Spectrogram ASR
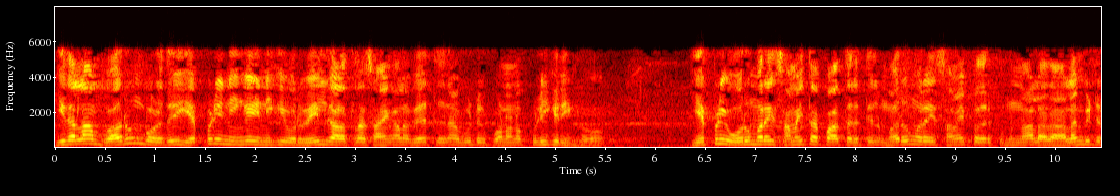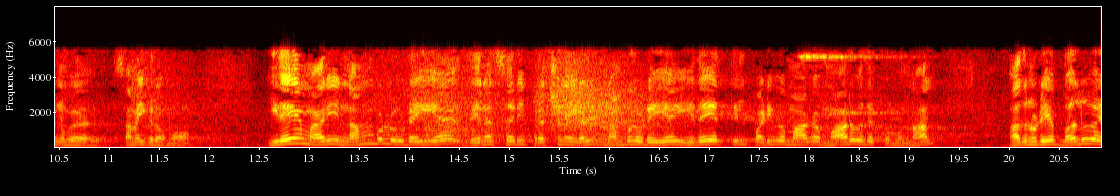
இதெல்லாம் வரும்பொழுது எப்படி நீங்கள் இன்றைக்கி ஒரு வெயில் காலத்தில் சாயங்காலம் வேர்த்துதுன்னா வீட்டுக்கு போனோன்னா குளிக்கிறீங்களோ? எப்படி ஒரு முறை சமைத்த பாத்திரத்தில் மறுமுறை சமைப்பதற்கு முன்னால் அதை அலம்பிட்டு நம்ம சமைக்கிறோமோ? இதே மாதிரி நம்மளுடைய தினசரி பிரச்சனைகள் நம்மளுடைய இதயத்தில் படிவமாக மாறுவதற்கு முன்னால் அதனுடைய பலுவை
